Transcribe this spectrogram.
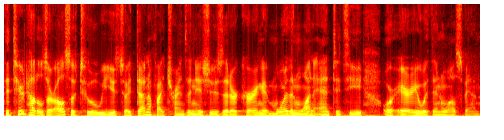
The tiered huddles are also a tool we use to identify trends and issues that are occurring at more than one entity or area within WellSpan.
